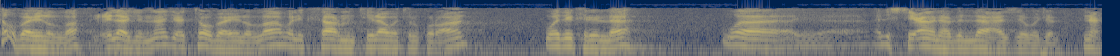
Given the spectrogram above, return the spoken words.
توبة إلى الله العلاج الناجع التوبة إلى الله والإكثار من تلاوة القرآن وذكر الله والاستعانة بالله عز وجل. نعم.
